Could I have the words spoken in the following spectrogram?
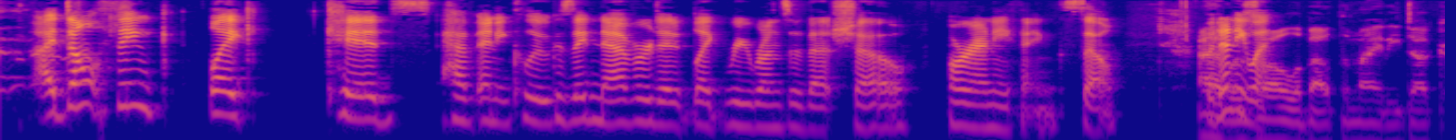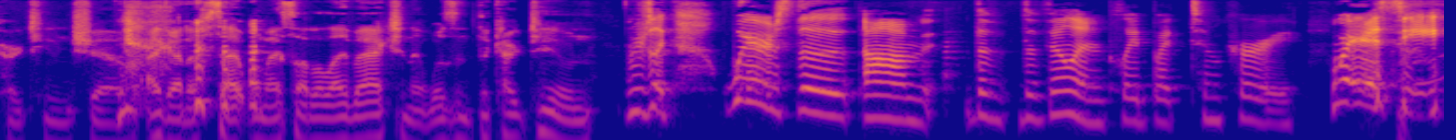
I don't think like kids have any clue because they never did like reruns of that show or anything. So But I anyway. was all about the Mighty Duck cartoon show. I got upset when I saw the live action. It wasn't the cartoon. we're just like, where's the um the the villain played by Tim Curry? Where is he?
